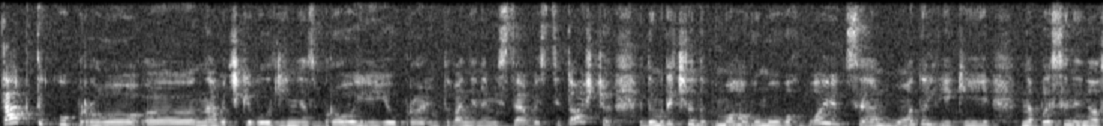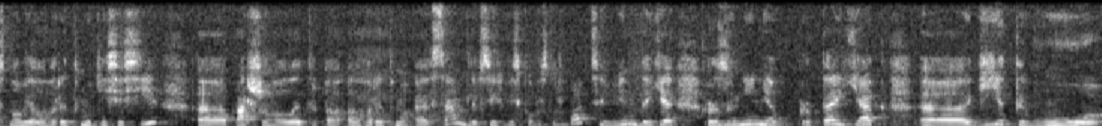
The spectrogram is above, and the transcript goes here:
тактику, про е, навички володіння зброєю, про орієнтування на місцевості тощо. І домедична допомога в умовах бою це модуль, який написаний на основі алгоритму TCC, е, першого алгорит- алгоритму ESM для всіх військовослужбовців. Він дає розуміння про те, як діяти в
